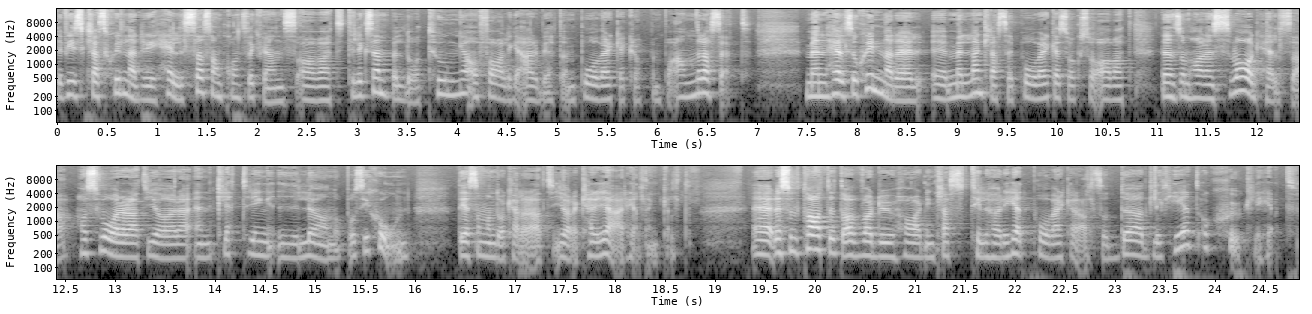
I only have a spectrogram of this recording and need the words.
Det finns klasskillnader i hälsa som konsekvens av att till exempel då tunga och farliga arbeten påverkar kroppen på andra sätt. Men hälsoskillnader eh, mellan klasser påverkas också av att den som har en svag hälsa har svårare att göra en klättring i lön och position. Det som man då kallar att göra karriär helt enkelt. Eh, resultatet av var du har din klasstillhörighet påverkar alltså dödlighet och sjuklighet.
